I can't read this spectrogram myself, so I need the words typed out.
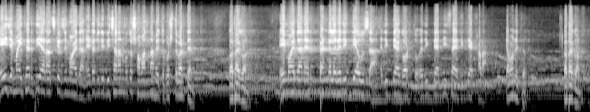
এই যে মাইথার দিয়ার আজকের যে ময়দান, এটা যদি বিছানার মতো সমান না হয়তো বসতে পারতেন? কথা কন। এই ময়দানের প্যান্ডেলের এদিক দিয়া উঁচা, এদিক দিয়া গর্ত, এদিক দিয়া নিচা, এদিক দিয়া খাড়া। কেমন হইতো? কথা কন।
